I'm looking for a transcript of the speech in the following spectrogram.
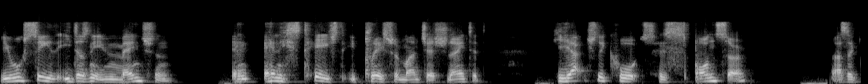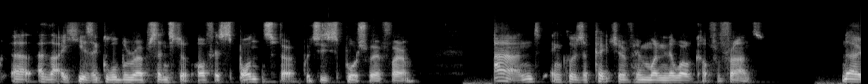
you will see that he doesn't even mention in any stage that he plays for Manchester United. He actually quotes his sponsor as a uh, that he is a global representative of his sponsor, which is a sportswear firm, and includes a picture of him winning the World Cup for France. Now,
